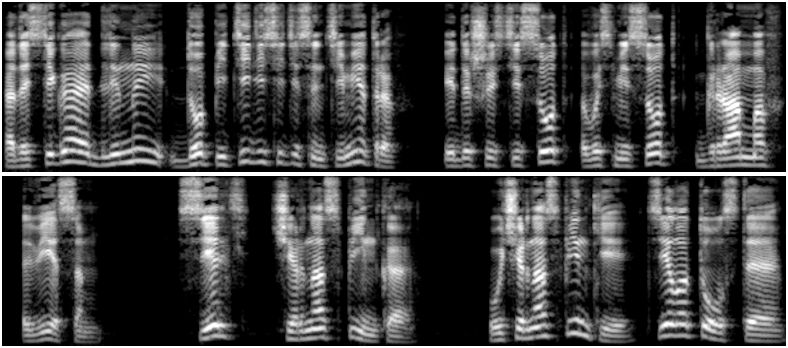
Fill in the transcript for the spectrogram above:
а достигает длины до 50 сантиметров и до 600-800 граммов весом. Сельдь черноспинка. У черноспинки тело толстое,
